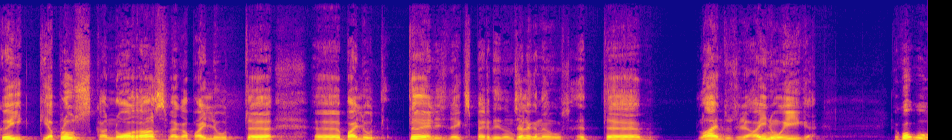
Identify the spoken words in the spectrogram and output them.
kõik ja pluss ka Norras väga paljud, paljud tõelised eksperdid on sellega nõus, et lahendus oli ainuõige. ja kogu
